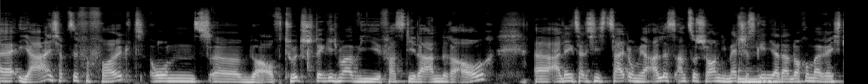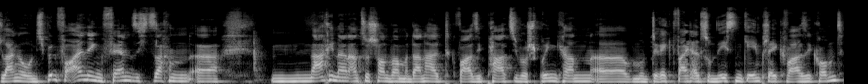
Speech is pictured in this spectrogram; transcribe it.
Äh, ja, ich habe sie verfolgt und äh, ja, auf Twitch denke ich mal, wie fast jeder andere auch. Äh, allerdings hatte ich nicht Zeit, um mir alles anzuschauen. Die Matches mhm. gehen ja dann doch immer recht lange und ich bin vor allen Dingen Fan, sich Sachen äh, im Nachhinein anzuschauen, weil man dann halt quasi Parts überspringen kann äh, und direkt weiter zum nächsten Gameplay quasi kommt.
